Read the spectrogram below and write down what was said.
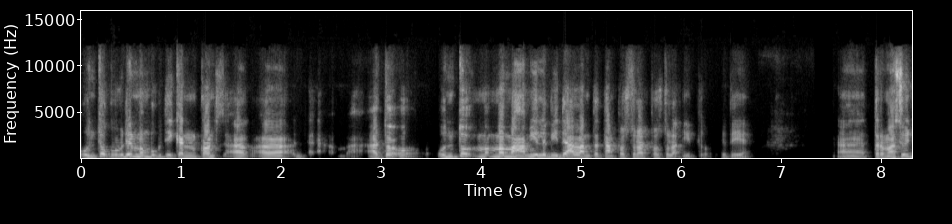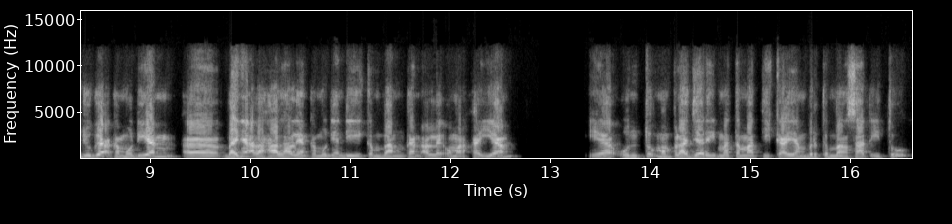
untuk kemudian membuktikan uh, uh, atau untuk memahami lebih dalam tentang postulat-postulat itu gitu ya. Uh, termasuk juga kemudian uh, banyaklah hal-hal yang kemudian dikembangkan oleh Omar Khayyam ya untuk mempelajari matematika yang berkembang saat itu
